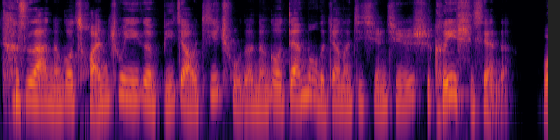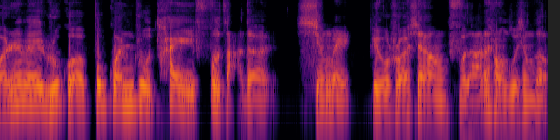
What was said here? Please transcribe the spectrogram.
特斯拉能够传出一个比较基础的、能够 demo 的这样的机器人，其实是可以实现的。我认为，如果不关注太复杂的行为，比如说像复杂的双足行走，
